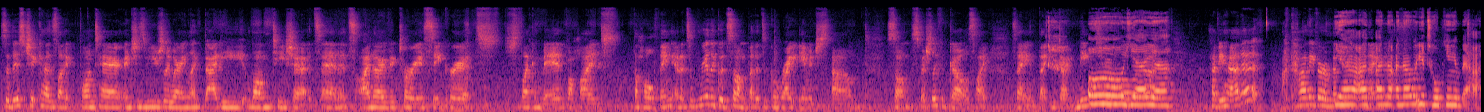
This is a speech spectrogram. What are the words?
So this chick has like blonde hair and she's usually wearing like baggy long t-shirts and it's I know Victoria's Secret. She's like a man behind the whole thing and it's a really good song, but it's a great image um, song, especially for girls, like saying that you don't need to. Oh yeah, that. yeah, Have you heard it? I can't even remember. yeah. name I, I know. I know what you're talking about.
